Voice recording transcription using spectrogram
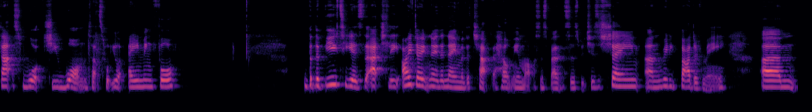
That's what you want, that's what you're aiming for. But the beauty is that actually, I don't know the name of the chap that helped me in Marks and Spencer's, which is a shame and really bad of me. Um,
